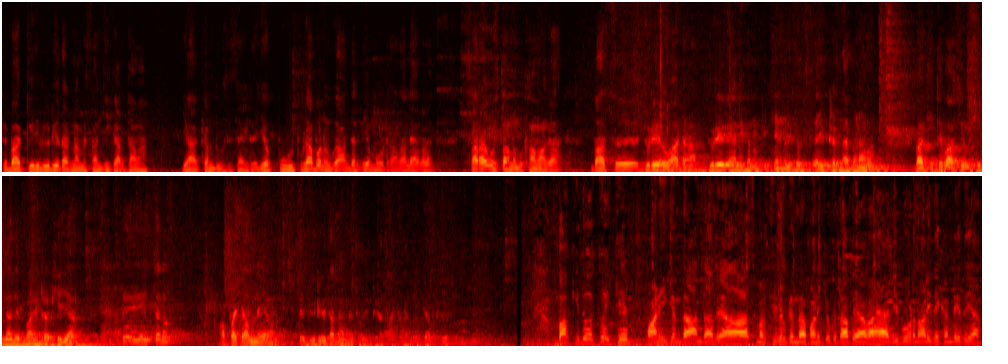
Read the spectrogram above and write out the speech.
ਤੇ ਬਾਕੀ ਦੀ ਵੀਡੀਓ ਤੁਹਾਡੇ ਨਾਲ ਮੈਂ ਸਾਂਝੀ ਕਰਦਾ ਵਾਂ। ਜਾ ਕੇ ਹਮ ਦੂਸਰੀ ਸਾਈਡ ਤੇ। ਜੋ ਪੂ- ਪੂਰਾ ਬਣੂਗਾ ਅੰਦਰ ਦੀਆਂ ਮੋਟਰਾਂ ਦਾ ਲੈਵਲ ਸਾਰਾ ਕੁਝ ਤੁਹਾਨੂੰ ਵਿਖਾਵਾਂਗਾ। ਬਸ ਜੁੜੇ ਰਹੋ ਸਾਡਾ, ਜੁੜੇ ਰਹਿਣ ਲਈ ਤੁਹਾਨੂੰ ਕਿਚਨ ਵੀ ਸਬਸਕ੍ਰਾਈਬ ਕਰਨਾ ਪੈਣਾ ਵਾ। ਬਾਕੀ ਤੇ ਵਾਸ਼ਿੰਗ ਮਸ਼ੀਨਾਂ ਦੇ ਪੁਆਇੰਟ ਰੱਖੇ ਆ। ਤੇ ਚਲੋ, ਆਪਾਂ ਚੱਲਦੇ ਹਾਂ ਹੁਣ, ਤੇ ਵੀਡੀਓ ਤੁਹਾਨੂੰ ਮੈਂ ਥੋੜੀ ਦੇਰ ਤੱਕ ਸਾਂਝੀ ਕਰਦਾ ਬਾਕੀ ਦੋਸਤੋ, ਇੱਥੇ ਪਾਣੀ ਗੰਦਾ ਆਂਦਾ ਪਿਆ ਸਮਰਸੀਬਲ ਗੰਦਾ ਪਾਣੀ ਚੁੱਕਦਾ ਪਿਆ ਵਾ ਹੈ ਵੀ ਬੋਰਡ ਨਾਲੀ ਦੇ ਕੰਢੇ ਤੇ ਆ।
